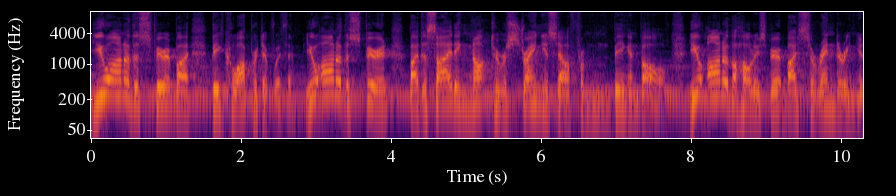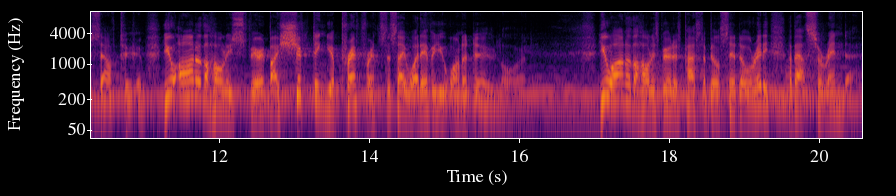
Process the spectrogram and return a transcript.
You honor the Spirit by being cooperative with Him. You honor the Spirit by deciding not to restrain yourself from being involved. You honor the Holy Spirit by surrendering yourself to Him. You honor the Holy Spirit by shifting your preference to say, whatever you want to do, Lord. You honor the Holy Spirit, as Pastor Bill said already, about surrender.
